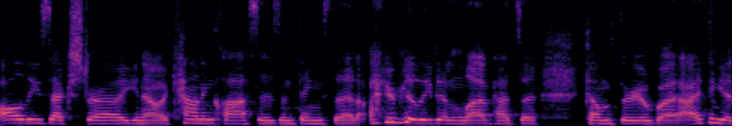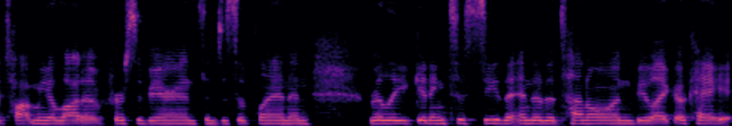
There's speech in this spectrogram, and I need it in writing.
all these extra, you know, accounting classes and things that I really didn't love had to come through. But I think it taught me a lot of perseverance and discipline and really getting to see the end of the tunnel and be like, okay,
